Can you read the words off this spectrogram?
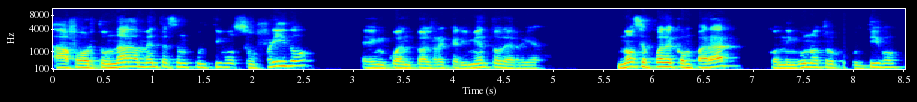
afortunadamente es un cultivo sufrido en cuanto al requerimiento de riego. No se puede comparar con ningún otro cultivo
